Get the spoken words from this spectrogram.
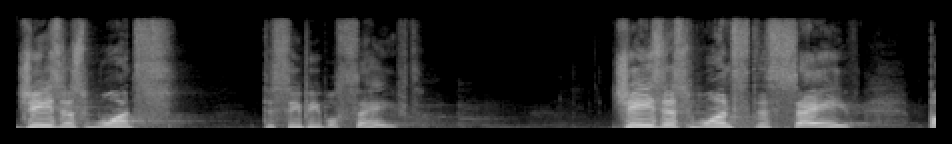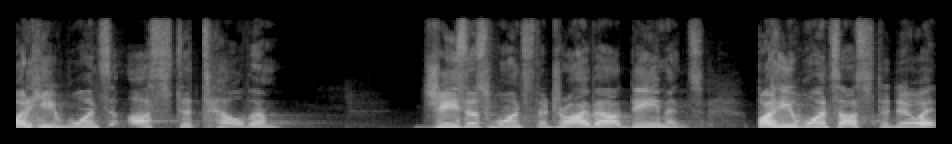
Jesus wants to see people saved. Jesus wants to save, but he wants us to tell them. Jesus wants to drive out demons, but he wants us to do it.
